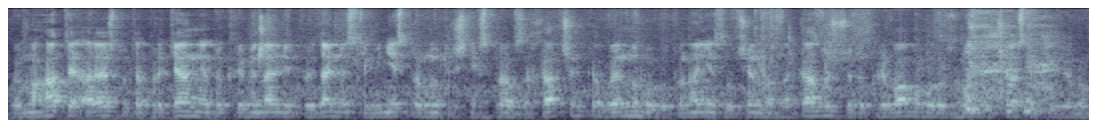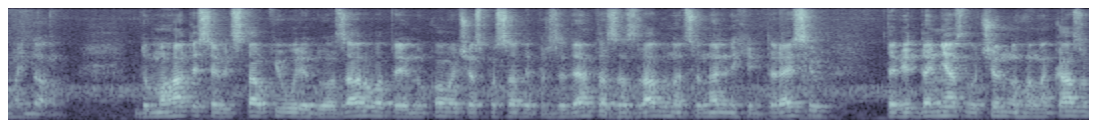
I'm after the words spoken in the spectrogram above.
Вимагати арешту та притягнення до кримінальної відповідальності міністра внутрішніх справ Захарченка, винного у виконанні злочинного наказу щодо кривавого розгону учасників Євромайдану. Домагатися відставки уряду Азарова та Януковича з посади президента за зраду національних інтересів та віддання злочинного наказу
